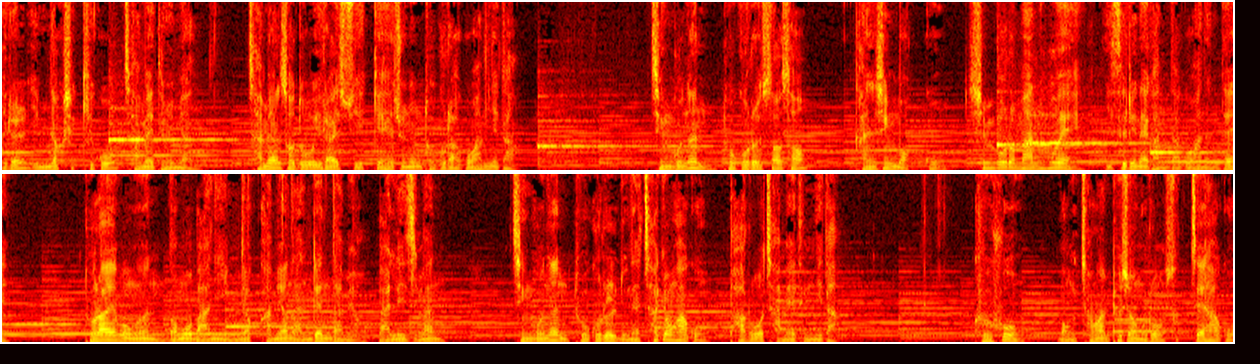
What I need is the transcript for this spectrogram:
일을 입력시키고 잠에 들면 자면서도 일할 수 있게 해주는 도구라고 합니다. 친구는 도구를 써서 간식 먹고 심부름한 후에 이슬인에 간다고 하는데 도라에몽은 너무 많이 입력하면 안 된다며 말리지만 친구는 도구를 눈에 착용하고 바로 잠에 듭니다. 그 후 멍청한 표정으로 숙제하고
